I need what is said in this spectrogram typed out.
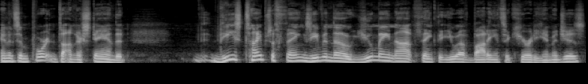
And it's important to understand that th- these types of things, even though you may not think that you have body insecurity images,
